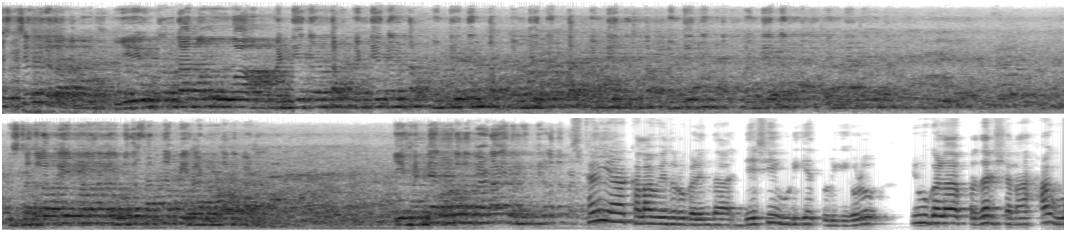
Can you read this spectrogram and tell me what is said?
ಎಷ್ಟು ಚಂದ ಏನು ತಂದ ನೋವ ಕಂಡೇದಂತ ಕಂಡೇದಂತ ಕಂಡೇದಂತ ಕಂಡೇದಂತ ಕಂಡೇದಂತ ಕಂಡೇದಂತ ಕಂಡೇದಂತ ಇಷ್ಟೆಲ್ಲ ಕೈ ಮಾಡೋದು ಇವಾಗ ಸತ್ನಪ್ಪಿ ಹಾಡು ನೋಡೋದು ಬೇಡ ಈ ಹಂಡೆ ನೋಡೋದು ಬೇಡ ಇದನ್ನು ಕೇಳೋದು ಬೇಡ ಸ್ಥಳೀಯ ಕಲಾವಿದರುಗಳಿಂದ ದೇಶಿ ಉಡುಗೆ ತೊಡುಗೆಗಳು, ಇವುಗಳ ಪ್ರದರ್ಶನ ಹಾಗೂ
